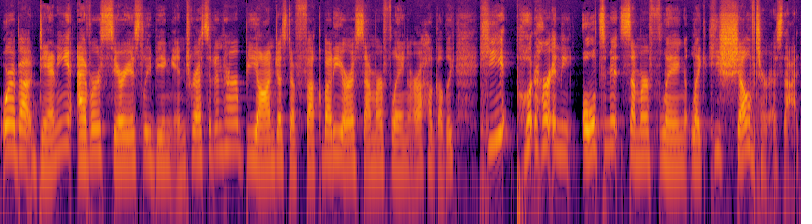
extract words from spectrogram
or about Danny ever seriously being interested in her beyond just a fuck buddy or a summer fling or a hookup. Like he put her in the ultimate summer fling, like he shelved her as that.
